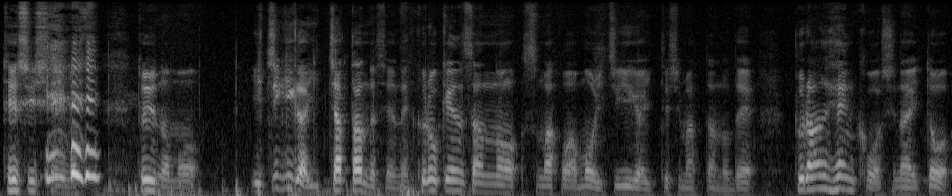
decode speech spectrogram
停止しています。というのも1ギガいっちゃったんですよね。黒犬さんのスマホはもう1ギガいってしまったのでプラン変更しないと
